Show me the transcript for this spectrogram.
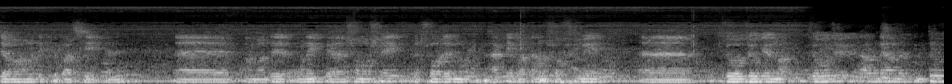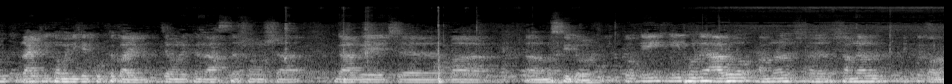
যেমন আমরা দেখতে পাচ্ছি এখানে। আমাদের অনেক আহ, সমস্যাই শহরের মধ্যে থাকে আমরা সবসময় যোগাযোগের যোগাযোগের কারণে আমরা কিন্তু রাইটলি কমিউনিকেট করতে পারি না। যেমন এখানে রাস্তার সমস্যা গার্বেজ বা মসকিটো তো এই এই ধরনের আরও আমরা সামনে আরও দেখতে পারব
